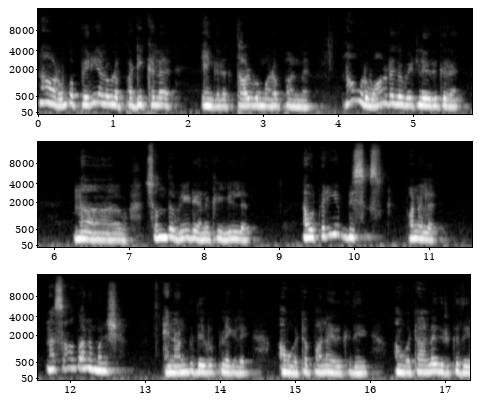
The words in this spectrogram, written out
நான் ரொம்ப பெரிய அளவில் படிக்கலை என்கிற தாழ்வு மனப்பான்மை. நான் ஒரு வாடகை வீட்டில் இருக்கிறேன். நான் சொந்த வீடு எனக்கு இல்லை. நான் ஒரு பெரிய பிஸ்னஸ் பண்ணலை. நான் சாதாரண மனுஷன். என் அன்பு தெய்வ பிள்ளைகளே அவங்ககிட்ட பணம் இருக்குது அவங்ககிட்ட அழகு இருக்குது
